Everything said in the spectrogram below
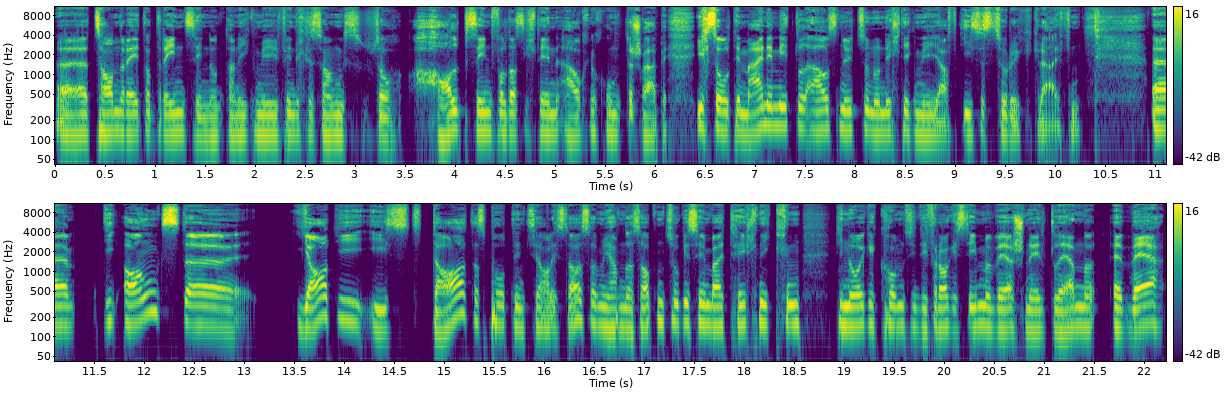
äh, Zahnräder drin sind und dann irgendwie finde ich es so halb sinnvoll, dass ich den auch noch unterschreibe. Ich sollte meine Mittel ausnützen und nicht irgendwie auf dieses zurückgreifen. Äh, die Angst, äh, ja, die ist da, das Potenzial ist da. Also wir haben das ab und zu gesehen bei Techniken, die neu gekommen sind. Die Frage ist immer, wer schnell lernt, äh, wer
